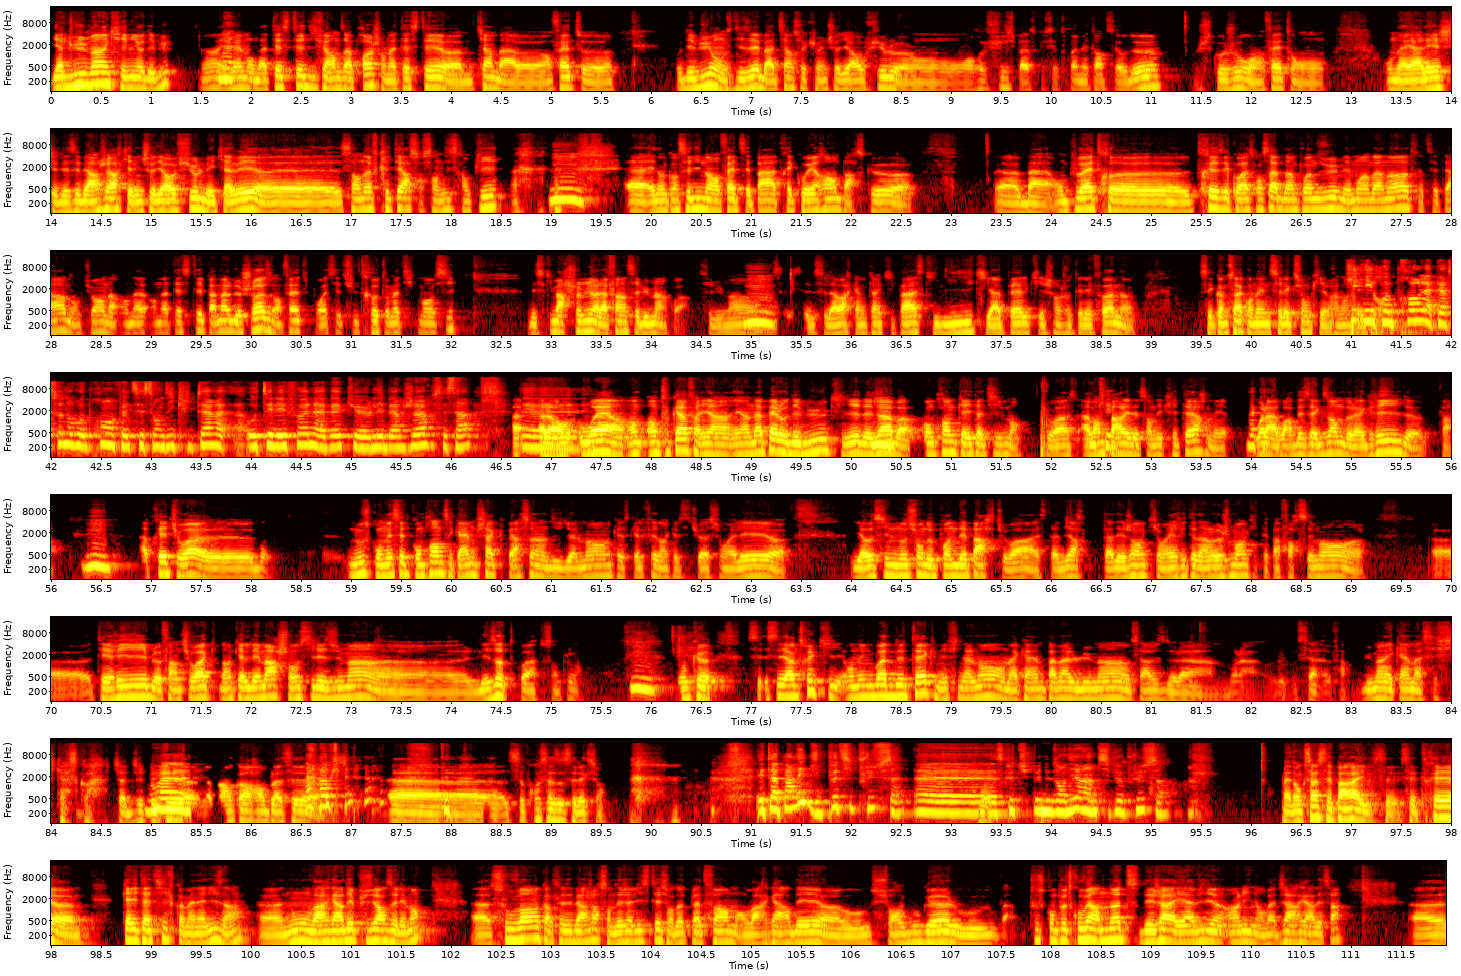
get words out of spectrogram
il y a de l'humain qui est mis au début. Hein, et même on a testé différentes approches. On a testé, euh, tiens, bah, euh, en fait, euh, au début, on se disait, bah, tiens, ceux qui ont une chaudière au fuel, on, on refuse parce que c'est trop émetteur de CO2. Jusqu'au jour où en fait, on on est allé chez des hébergeurs qui avaient une chaudière au fuel, mais qui avaient 109 euh, critères sur 110 remplis. Hmm. Euh, et donc, on s'est dit, non, en fait, c'est pas très cohérent parce que euh, bah, on peut être très éco-responsable d'un point de vue, mais moins d'un autre, etc. Donc, tu vois, on a, testé pas mal de choses, en fait, pour essayer de filtrer automatiquement aussi. Mais ce qui marche mieux à la fin, c'est l'humain, quoi. C'est l'humain, hmm. c'est d'avoir quelqu'un qui passe, qui lit, qui appelle, qui échange au téléphone c'est comme ça qu'on a une sélection qui est vraiment. il reprend, la personne reprend en fait ses 110 critères euh, au téléphone avec euh, l'hébergeur, c'est ça? Ah, euh, Alors, ouais, en, tout cas, il y, a un appel au début qui est déjà mmh. bah, comprendre qualitativement, tu vois, avant de parler des 110 critères, mais voilà, avoir des exemples de la grille. Mmh. Après, tu vois, bon, nous, ce qu'on essaie de comprendre, c'est quand même chaque personne individuellement, qu'est-ce qu'elle fait, dans quelle situation elle est. il y a aussi une notion de point de départ, tu vois, c'est-à-dire tu as des gens qui ont hérité d'un logement qui n'était pas forcément euh, terrible. Enfin, tu vois, dans quelle démarche sont aussi les humains, euh, les autres, quoi, tout simplement. Hmm. Donc, euh, c'est un truc qui. On est une boîte de tech, mais finalement, on a quand même pas mal l'humain au service de la. Voilà. Enfin, l'humain est quand même assez efficace, quoi. ChatGPT n'a pas encore remplacé ah, ce process de sélection. Et tu as parlé du petit plus. Est-ce que tu peux nous en dire un petit peu plus? Bah, Donc, ça, c'est pareil. C'est très qualitatif comme analyse. Hein. Euh, nous, on va regarder plusieurs éléments. Euh, souvent, quand les hébergeurs sont déjà listés sur d'autres plateformes, on va regarder euh, sur Google ou bah, tout ce qu'on peut trouver en notes déjà et avis en ligne, on va déjà regarder ça.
